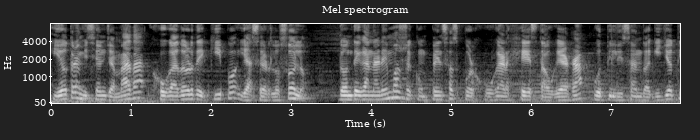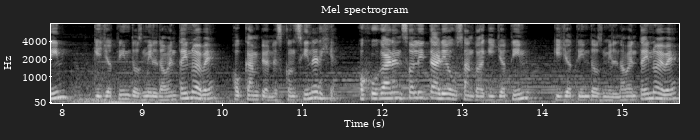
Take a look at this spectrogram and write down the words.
y otra misión llamada Jugador de equipo y hacerlo solo, donde ganaremos recompensas por jugar gesta o guerra utilizando a Guillotín, Guillotín 2099 o campeones con sinergia, o jugar en solitario usando a Guillotín, Guillotín 2099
